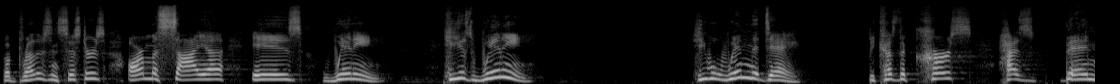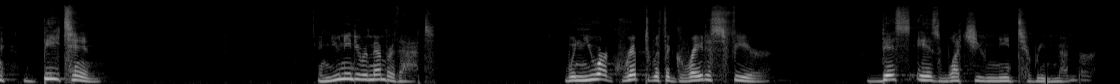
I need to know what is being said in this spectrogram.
but, brothers and sisters, our Messiah is winning. He is winning. He will win the day because the curse has been beaten. And you need to remember that. When you are gripped with the greatest fear, this is what you need to remember.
